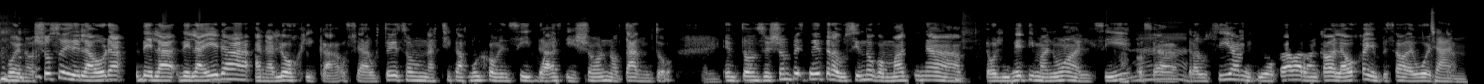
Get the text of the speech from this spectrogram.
Bueno, yo soy de la hora, de la, de la era analógica, o sea, ustedes son unas chicas muy jovencitas y yo no tanto. Entonces yo empecé traduciendo con máquina Olivetti manual, ¿sí? O sea, Ah. traducía, me equivocaba, arrancaba la hoja y empezaba de vuelta. Chan.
